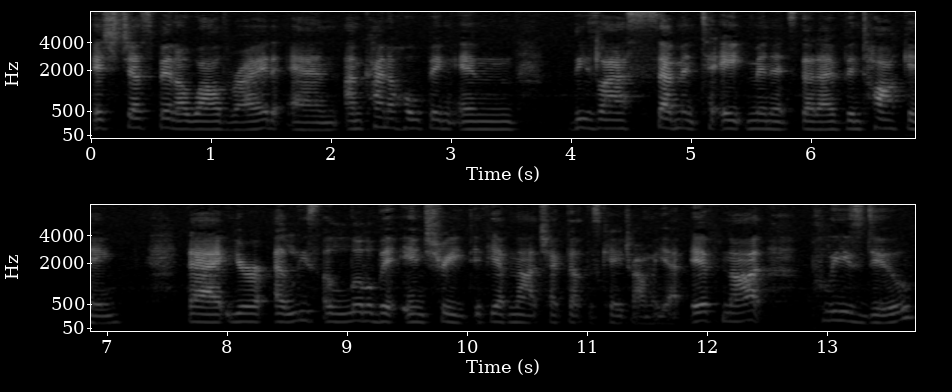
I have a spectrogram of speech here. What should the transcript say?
It's just been a wild ride, and I'm kind of hoping in these last seven to eight minutes that I've been talking that you're at least a little bit intrigued if you have not checked out this K-drama yet. If not, please do.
